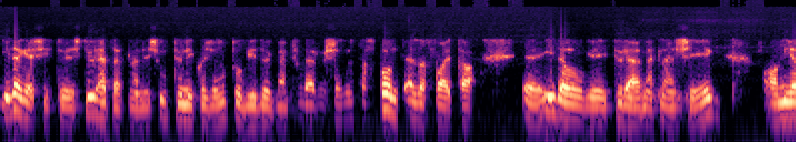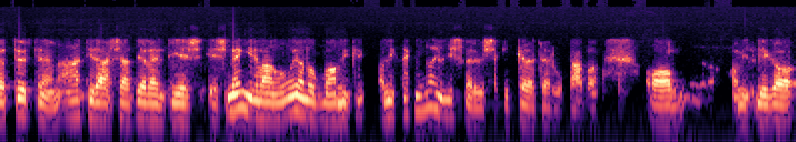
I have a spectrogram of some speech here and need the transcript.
idegesítő és tűrhetetlen, és úgy tűnik, hogy az utóbbi időkben felerősödött, az pont ez a fajta ideológiai türelmetlenség, ami a történelem átírását jelenti, és, és megnyilvánul olyanokban, amik, amik nekünk nagyon ismerősek itt Kelet-Európában, a, amit még a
